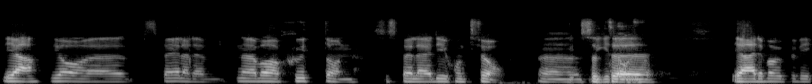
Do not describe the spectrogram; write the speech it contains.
Ja, jag eh, spelade, när jag var 17 så spelade jag division 2. Eh, så vilket att, eh, Ja, det var uppe vid,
